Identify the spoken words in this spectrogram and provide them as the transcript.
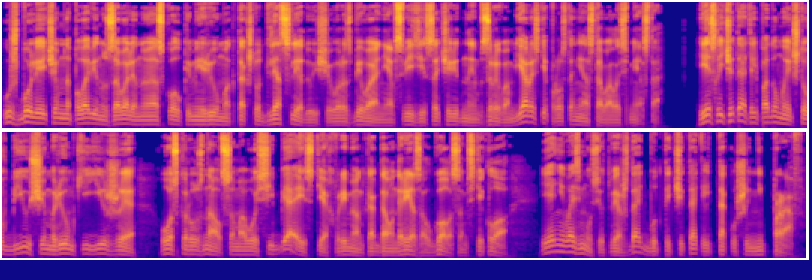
уж более чем наполовину заваленную осколками рюмок, так что для следующего разбивания в связи с очередным взрывом ярости просто не оставалось места. Если читатель подумает, что в бьющем рюмке еже Оскар узнал самого себя из тех времен, когда он резал голосом стекло, я не возьмусь утверждать, будто читатель так уж и не прав.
